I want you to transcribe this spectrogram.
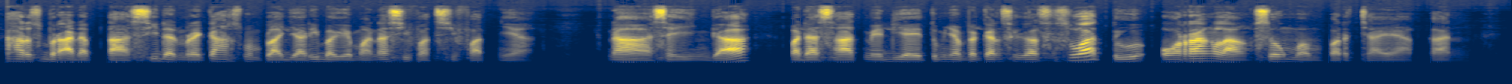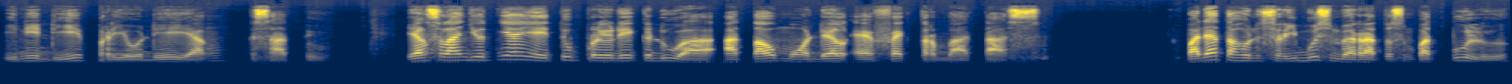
harus beradaptasi dan mereka harus mempelajari bagaimana sifat-sifatnya. Nah, sehingga pada saat media itu menyampaikan segala sesuatu, orang langsung mempercayakan. Ini di periode yang ke-1. Yang selanjutnya yaitu periode kedua atau model efek terbatas. Pada tahun 1940,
